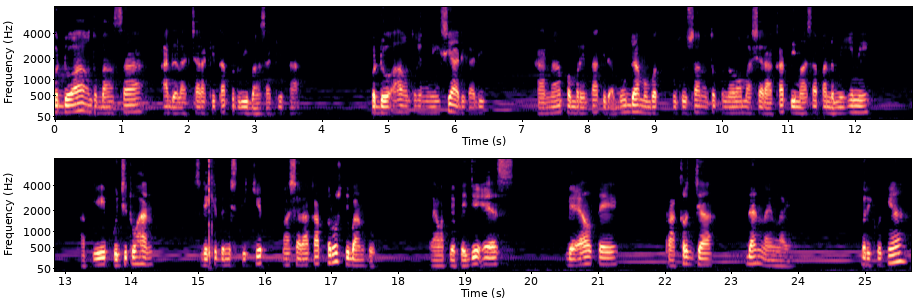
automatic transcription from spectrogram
berdoa untuk bangsa adalah cara kita peduli bangsa kita. Berdoa untuk Indonesia adik-adik, karena pemerintah tidak mudah membuat keputusan untuk menolong masyarakat di masa pandemi ini. Tapi puji Tuhan, sedikit demi sedikit masyarakat terus dibantu lewat BPJS, BLT, prakerja, dan lain-lain. Berikutnya,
